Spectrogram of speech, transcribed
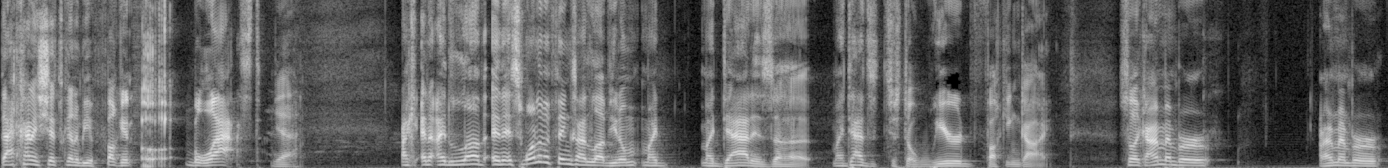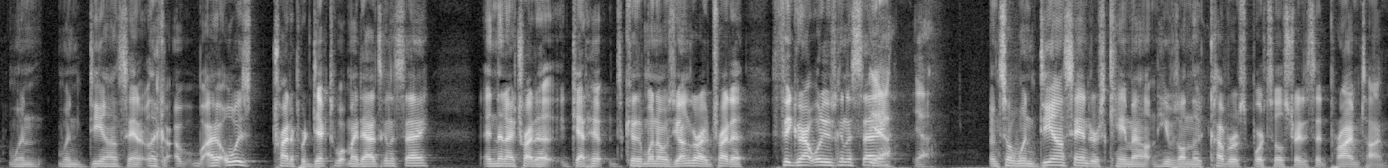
that kind of shit's gonna be a fucking blast. yeah I, and I love, and it's one of the things I love. You know, my my dad is uh my dad's just a weird fucking guy. So like I remember, I remember when when Deion Sanders like I, always try to predict what my dad's gonna say, and then I try to get him because when I was younger I'd try to figure out what he was gonna say. yeah yeah And so when Deion Sanders came out and he was on the cover of Sports Illustrated said prime time.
